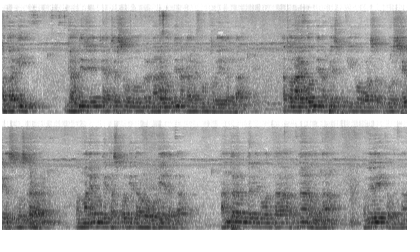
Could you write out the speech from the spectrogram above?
ಹಾಗಾಗಿ ಗಾಂಧಿ ಜಯಂತಿ ಆಚರಿಸೋದು ಅಂದರೆ ನಾಳೆ ಒಂದಿನ ಟಾಯ್ಲೆಟ್ಗಳು ತೊಳೆಯೋದಲ್ಲ, ಅಥವಾ ನಾಳೆ ಒಂದಿನ ಫೇಸ್ಬುಕ್ಕಿಗೋ ವಾಟ್ಸಪ್ಗೋ ಸ್ಟೇಟಸ್ಗೋಸ್ಕರ ಮನೆ ಮುಂದೆ ಕಸಬರ್ಗೆ ತಾವು ಹೊಡೆಯೋದಲ್ಲ ಅಂತರಂಗದಲ್ಲಿರುವಂತಹ ಅಜ್ಞಾನವನ್ನು, ಅವಿವೇಕವನ್ನು,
